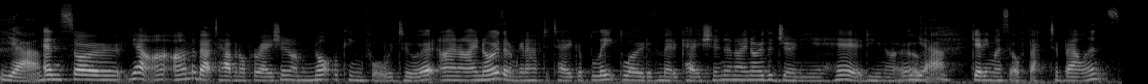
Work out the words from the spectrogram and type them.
Yeah. And so, yeah, I, I'm about to have an operation. I'm not looking forward to it. And I know that I'm going to have to take a bleep load of medication. And I know the journey ahead, you know, of Yeah. getting myself back to balance.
